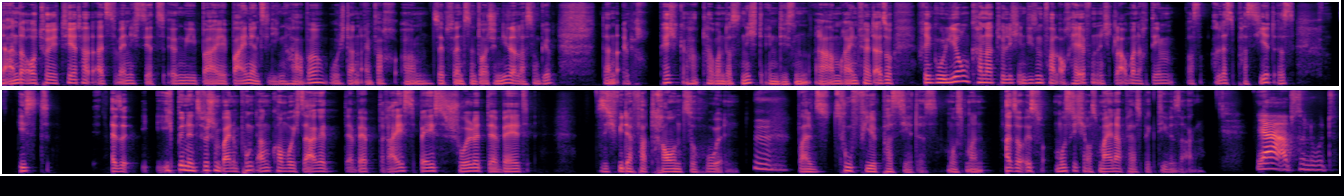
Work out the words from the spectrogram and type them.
eine andere Autorität hat, als wenn ich es jetzt irgendwie bei Binance liegen habe, wo ich dann einfach, ähm, selbst wenn es eine deutsche Niederlassung gibt, dann einfach Pech gehabt habe und das nicht in diesen Rahmen reinfällt. Also Regulierung kann natürlich in diesem Fall auch helfen. Und ich glaube, nach dem, was alles passiert ist, ist, also ich bin inzwischen bei einem Punkt angekommen, wo ich sage, der Web3-Space schuldet der Welt sich wieder Vertrauen zu holen, hm. weil zu viel passiert ist, muss man, also ist, muss ich aus meiner Perspektive sagen. Ja, absolut.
